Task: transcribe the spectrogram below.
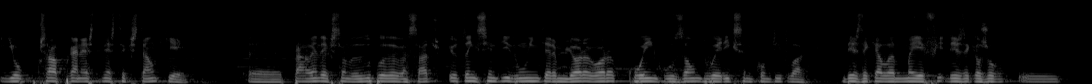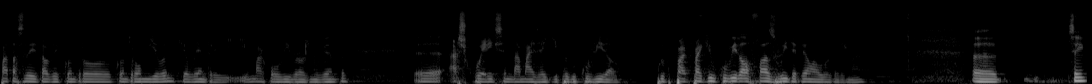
e eu gostava de pegar neste, nesta questão que é Uh, para além da questão da dupla de avançados, eu tenho sentido um Inter melhor agora com a inclusão do Eriksen como titular. Desde, aquela meia desde aquele jogo uh, para a Taça da Itália contra o, contra o Milan, que ele entra e, e marca o livro aos 90, uh, acho que o Eriksen dá mais à equipa do que o Vidal. Porque para, para aquilo que o Vidal faz, o Inter tem lá outras, não é? Ah, sim,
